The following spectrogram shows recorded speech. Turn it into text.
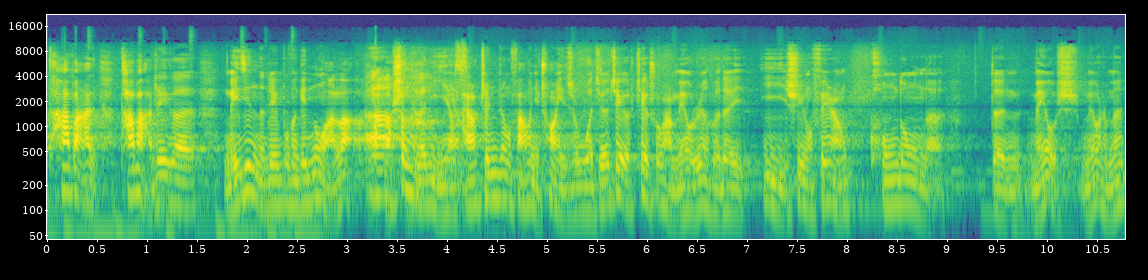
他把他把这个没劲的这部分给弄完了，然后剩下的你还要真正发挥你创意的时候，我觉得这个这个说法没有任何的意义，是一种非常空洞的的没有没有什么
